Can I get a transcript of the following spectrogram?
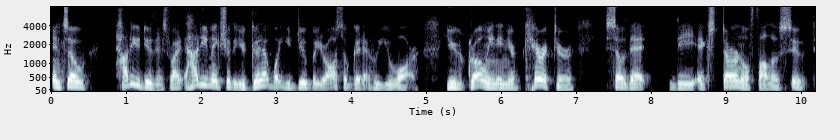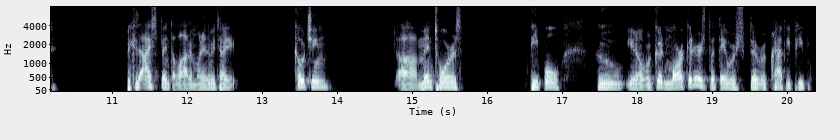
And so, how do you do this, right? How do you make sure that you're good at what you do, but you're also good at who you are? You're growing in your character so that the external follows suit. Because I spent a lot of money, let me tell you, coaching, uh, mentors, people who you know were good marketers, but they were they were crappy people.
